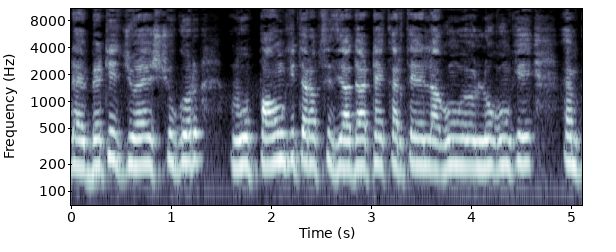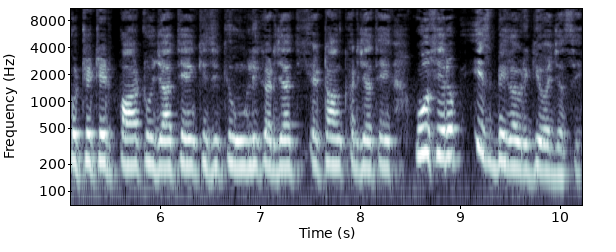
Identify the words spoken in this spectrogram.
डायबिटीज़ जो है शुगर वो पाँव की तरफ़ से ज़्यादा अटैक करते हैं, लागों, लोगों के एम्पोटेटेड पार्ट हो जाते हैं, किसी की उंगली कट जाती है, टांग कट जाते हैं, वो सिर्फ़ इस बेगवरी की वजह से।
